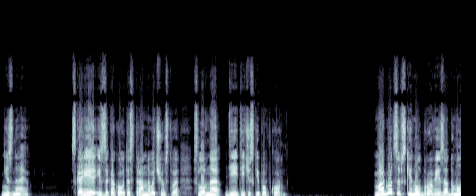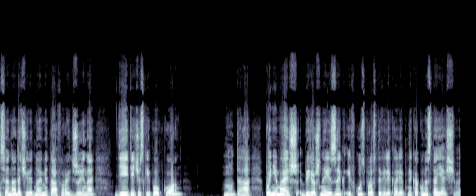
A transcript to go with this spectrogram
«Не знаю. Скорее из-за какого-то странного чувства, словно диетический попкорн». Магоцев скинул брови и задумался над очередной метафорой Джина. «Диетический попкорн?» «Ну да, понимаешь, берешь на язык, и вкус просто великолепный, как у настоящего».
